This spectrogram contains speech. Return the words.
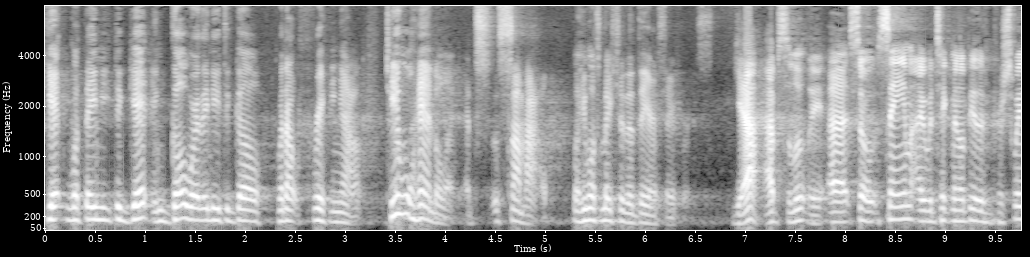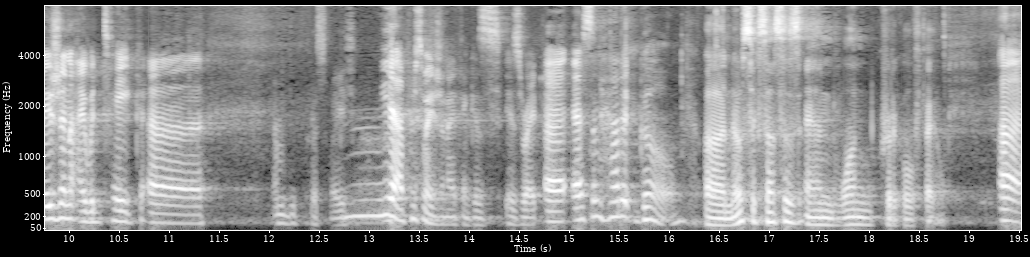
get what they need to get and go where they need to go without freaking out. He will handle it somehow, but he wants to make sure that they are safe first. Yeah, absolutely. Uh, so same, I would take manipulation persuasion. I would take, uh, I'm gonna do persuasion. yeah, persuasion, I think is, is right. Uh, Essen, how'd it go? Uh, no successes and one critical fail. Uh,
